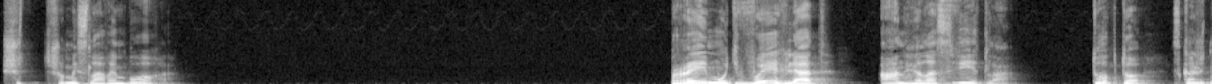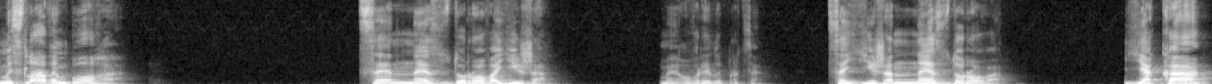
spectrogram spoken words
що, що ми славимо Бога. Приймуть вигляд ангела світла. Тобто скажуть, ми славимо Бога. Це нездорова їжа. Ми говорили про це. Це їжа нездорова, яка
